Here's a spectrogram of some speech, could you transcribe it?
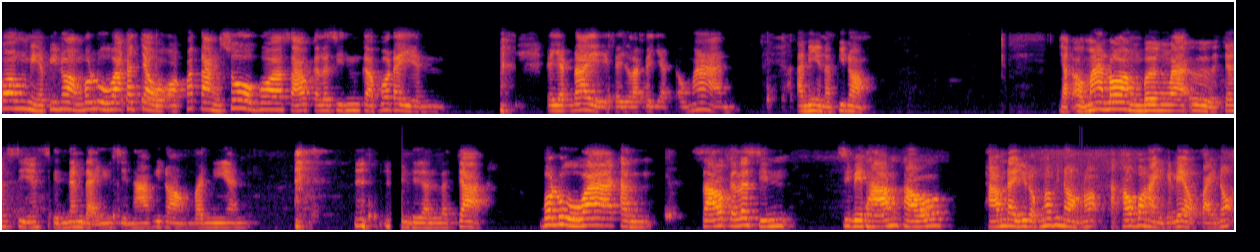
กล้องเนี่ย พี่น้องบ่รู้ว่าเขาเจ้าออกมาตั้งโชว์บ่สาวกาฬสินก็บ่ได้เห็นก็อยากได้ก็อยากก็อยากเอามาอันอันนี้นะพี่น้องอยากเอามาล่องเบิงว่าเออจังซี่เป็นจังไดจังซี่นะพี่น้องบัดเนียนเดือนละจ้าบ่รู้ว่าคัน สาวกาลสินสิไปถามเขา ถามได้อยู่ดอกเนาะพี่น้องเนาะถ้าเขาบ่ให้ก็แล้วไปเนาะ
